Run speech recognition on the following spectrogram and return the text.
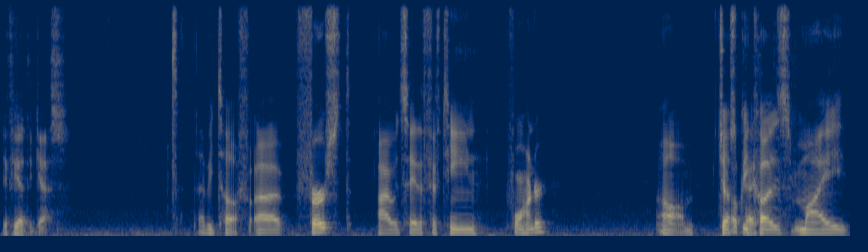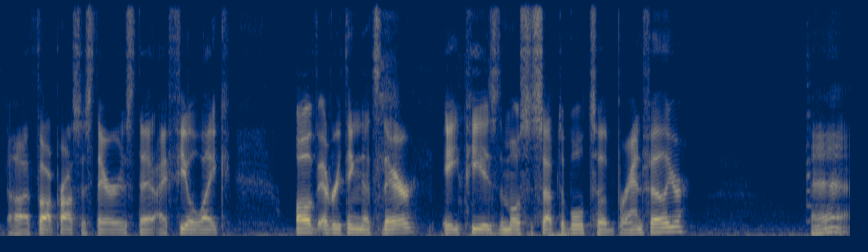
If you had to guess. That'd be tough. Uh, first, I would say the fifteen four hundred. Um, just Okay. because my uh, thought process there is that I feel like of everything that's there, AP is the most susceptible to brand failure. Ah.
